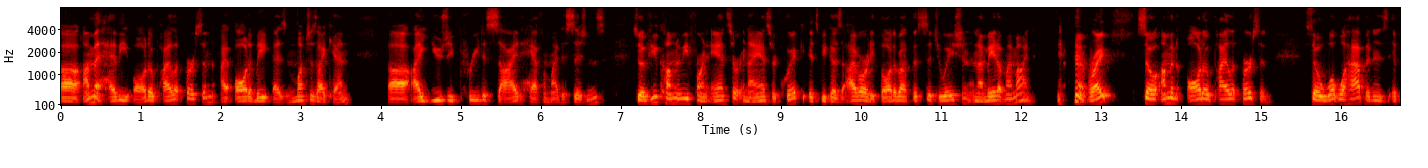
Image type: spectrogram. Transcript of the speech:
uh, I'm a heavy autopilot person. I automate as much as I can. Uh, I usually pre decide half of my decisions. So if you come to me for an answer and I answer quick, it's because I've already thought about this situation and I made up my mind. right. So I'm an autopilot person. So what will happen is if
